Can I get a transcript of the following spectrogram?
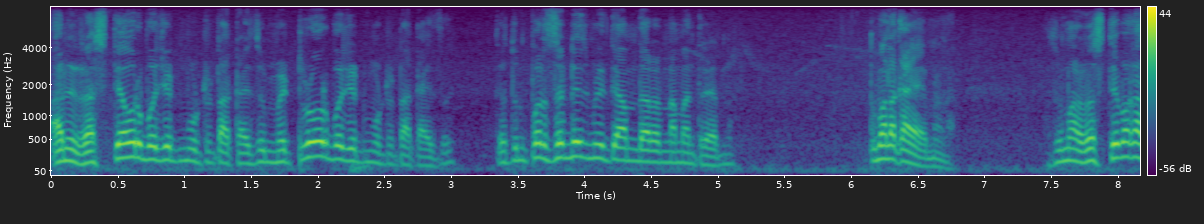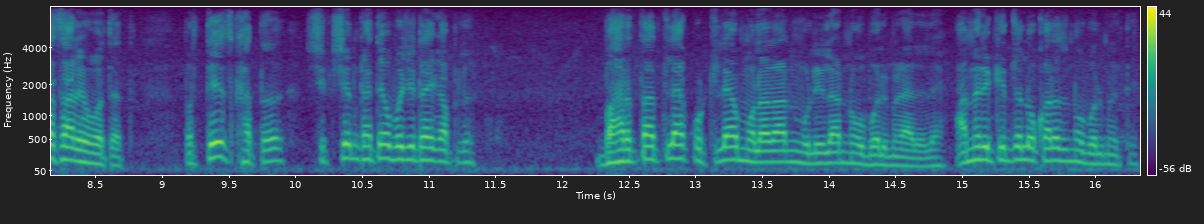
आणि रस्त्यावर बजेट मोठं टाकायचं मेट्रोवर बजेट मोठं टाकायचं त्यातून पर्सेंटेज मिळते आमदारांना मंत्र्यांना. तुम्हाला काय आहे म्हणा? तुम्हाला रस्ते बघा सारे होतात. पण तेच खातं शिक्षण खात्यावर बजेट आहे का आपलं? भारतातल्या कुठल्या मुलाला आणि मुलीला नोबल मिळालेलं आहे? अमेरिकेतल्या लोकांनाच नोबल मिळते.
